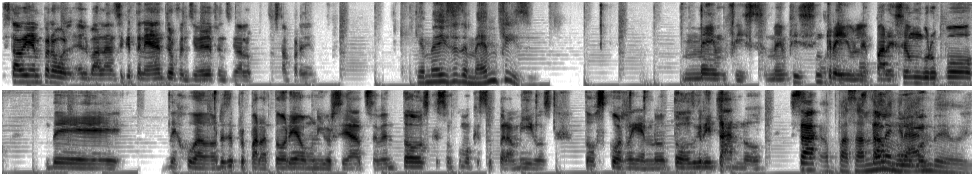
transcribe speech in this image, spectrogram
está bien, pero el, balance que tenían entre ofensiva y defensiva lo están perdiendo. ¿Qué me dices de Memphis? Memphis. Memphis es increíble. Parece un grupo de de jugadores de preparatoria o universidad, se ven todos que son como que súper amigos, todos corriendo, todos gritando. O sea, pasándole en grande, güey.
